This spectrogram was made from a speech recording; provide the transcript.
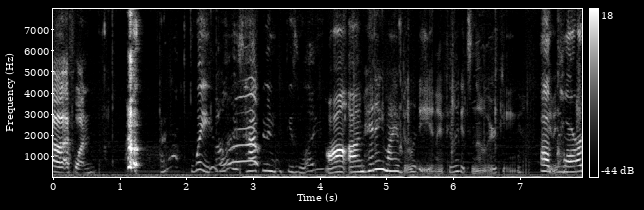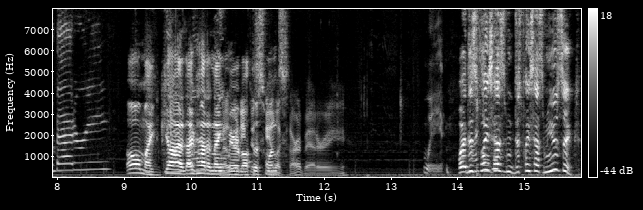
Uh, F1. Wait, what is happening with these lights? Well, I'm hitting my ability and I feel like it's not working. A Maybe. car battery? Oh my god, I've had a nightmare about this steal one. a car battery. Wait. Wait, this Why place has this place has music.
